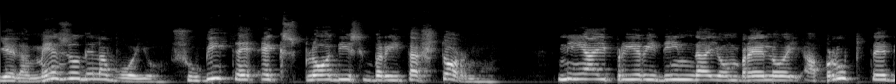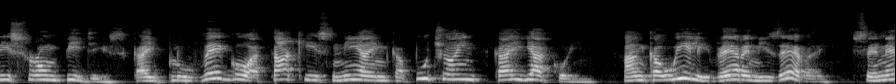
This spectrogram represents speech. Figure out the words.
Ie la meso de la voio subite explodis brita stormo, niai priridindai ombreloi abrupte disrompigis, cae pluvego attacis niain capucioin cae iacoin. Anca uili vere miserai, se ne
